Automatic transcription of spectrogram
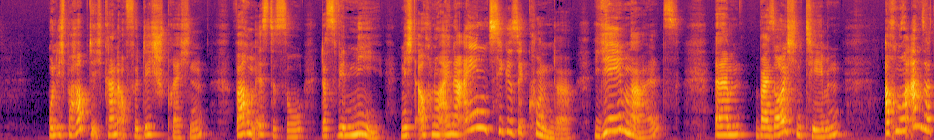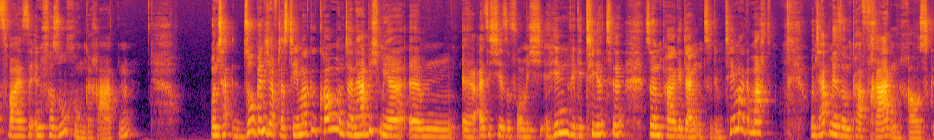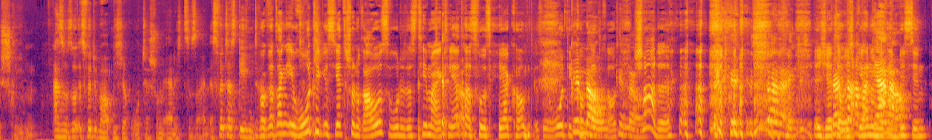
und ich behaupte, ich kann auch für dich sprechen, Warum ist es so, dass wir nie, nicht auch nur eine einzige Sekunde, jemals ähm, bei solchen Themen auch nur ansatzweise in Versuchung geraten? Und so bin ich auf das Thema gekommen und dann habe ich mir, ähm, äh, als ich hier so vor mich hin vegetierte, so ein paar Gedanken zu dem Thema gemacht und habe mir so ein paar Fragen rausgeschrieben. Also so, es wird überhaupt nicht erotisch, um ehrlich zu sein. Es wird das Gegenteil. Ich wollte gerade sagen, Erotik ist jetzt schon raus, wo du das Thema erklärt genau. hast, wo es herkommt. Ist Erotik genau, komplett raus. Genau. Schade. Schade eigentlich. Ich hätte euch gerne, gerne noch ein bisschen.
